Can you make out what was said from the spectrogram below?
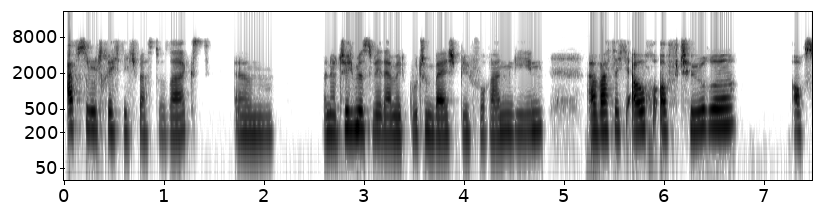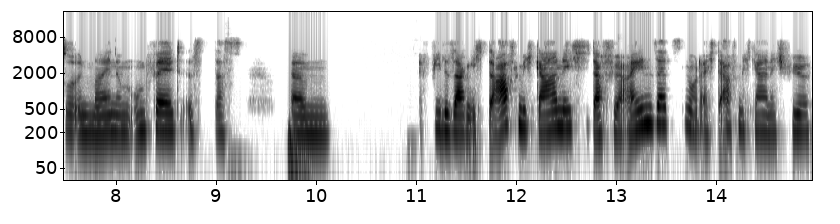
absolut richtig, was du sagst. Ähm, und natürlich müssen wir da mit gutem Beispiel vorangehen. Aber was ich auch oft höre, auch so in meinem Umfeld, ist, dass ähm, viele sagen, ich darf mich gar nicht dafür einsetzen oder ich darf mich gar nicht für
